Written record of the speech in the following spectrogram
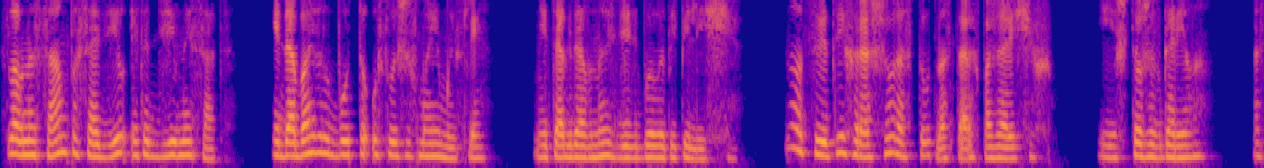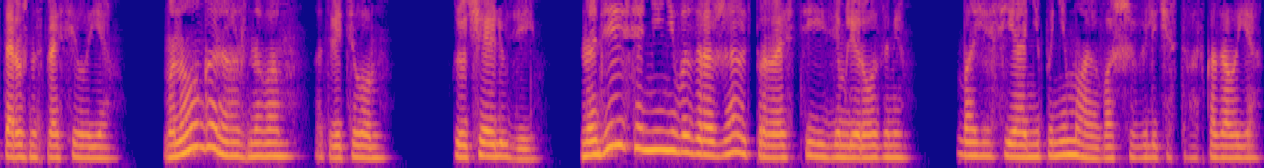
словно сам посадил этот дивный сад и добавил, будто услышав мои мысли. Не так давно здесь было пепелище. Но цветы хорошо растут на старых пожарищах. «И что же сгорело?» — осторожно спросила я. «Много разного», — ответил он, включая людей. «Надеюсь, они не возражают прорасти из земли розами». «Боюсь, я не понимаю, Ваше Величество», — сказала я.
